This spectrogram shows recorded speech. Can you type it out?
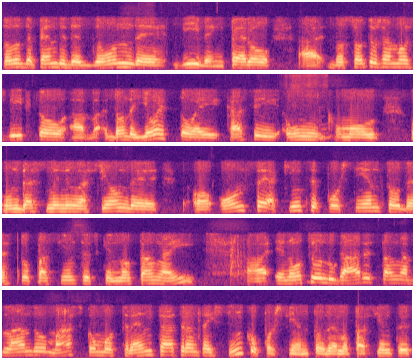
todo depende de dónde viven, pero ah, nosotros hemos visto, ah, donde yo estoy, casi un, como una disminución de o 11 a 15% de estos pacientes que no están ahí. Ah, en otros lugares están hablando más como 30 a 35% de los pacientes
